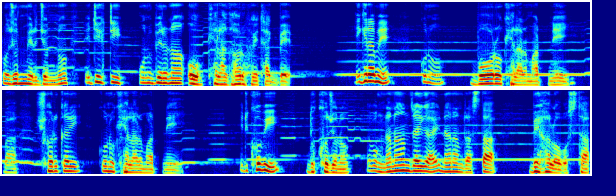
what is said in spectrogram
প্রজন্মের জন্য এটি একটি অনুপ্রেরণা ও খেলাঘর হয়ে থাকবে। এই গ্রামে কোনো বড় খেলার মাঠ নেই বা সরকারি কোনো খেলার মাঠ নেই। এটি খুবই দুঃখজনক এবং নানান জায়গায় নানান রাস্তা বেহাল অবস্থা,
